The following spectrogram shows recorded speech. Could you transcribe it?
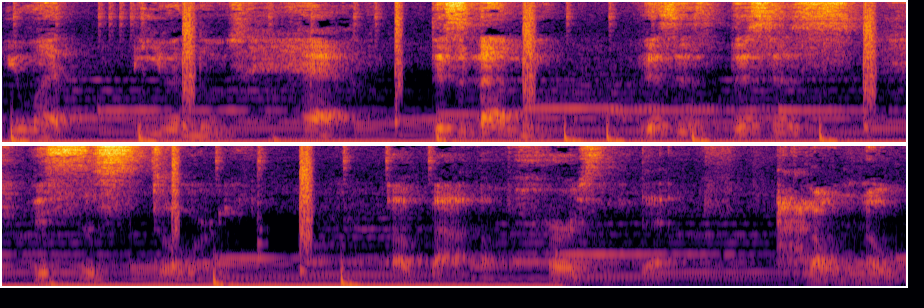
You might even lose half. This is not me. This is this is this is a story about a person that I don't know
